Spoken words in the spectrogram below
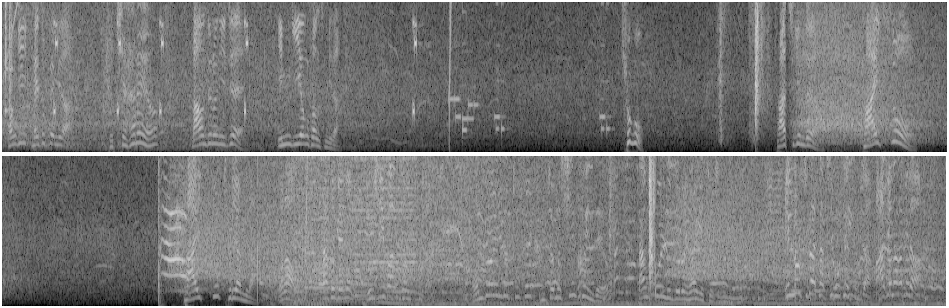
경기 계속됩니다. 교체하네요. 마운드는 이제 임기영 선수입니다. 초구 좌측인데요. 좌익수 좌익수 처리합니다. 원아웃 타석에는 유시환 선수입니다. 언더핸드 투수의 강점은 싱커인데요. 땅볼 유도를 해야겠죠 지금은. 1루수가 잡지 못했습니다. 빠져나갑니다.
